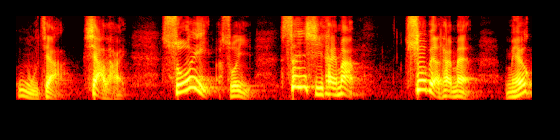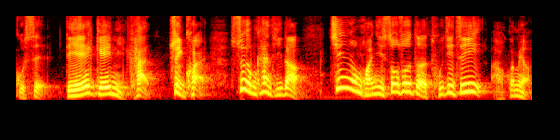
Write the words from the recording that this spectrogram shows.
物价。下来，所以所以升息太慢，缩表太慢，美国股市跌给你看最快。所以我们看提到金融环境收缩的途径之一啊，关没有？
